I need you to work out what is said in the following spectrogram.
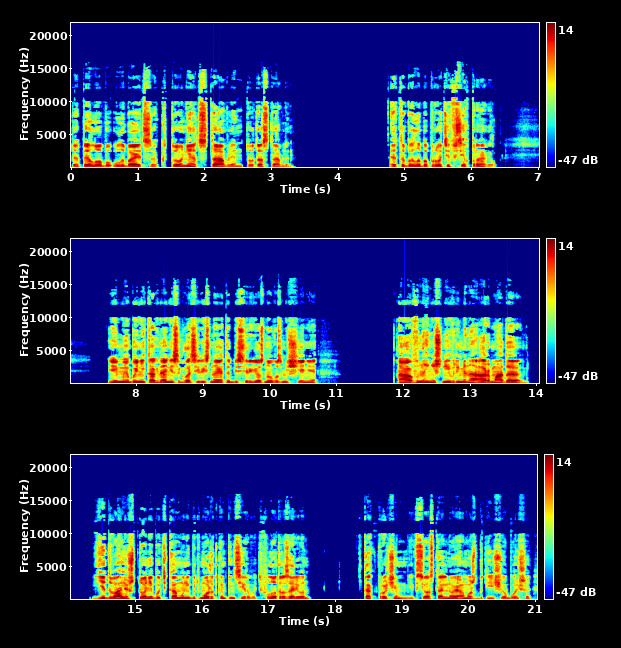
Пепе Лобо улыбается. Кто не отставлен, тот оставлен. Это было бы против всех правил. И мы бы никогда не согласились на это без серьезного возмещения. А в нынешние времена армада едва ли что-нибудь кому-нибудь может компенсировать. Флот разорен, как, впрочем, и все остальное, а может быть, еще больше —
